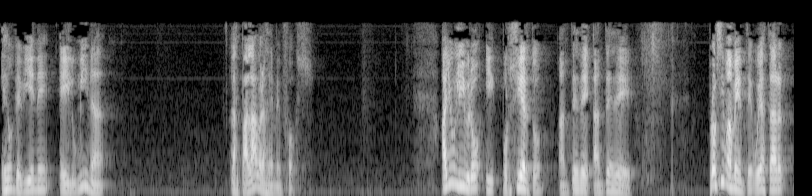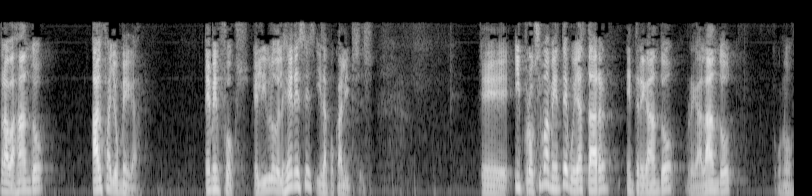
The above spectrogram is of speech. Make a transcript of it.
es donde viene e ilumina las palabras de Menfox. Hay un libro, y por cierto, antes de, antes de, próximamente voy a estar trabajando Alfa y Omega, M. Fox, el libro del Génesis y el Apocalipsis. Eh, y próximamente voy a estar entregando, regalando unos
